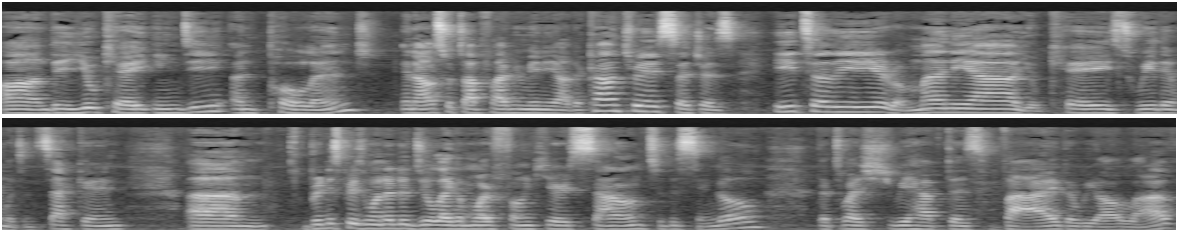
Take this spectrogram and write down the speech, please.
on the UK, India, and Poland. and also top five in many other countries such as Italy, Romania, UK, Sweden was in second. Um, Britney Spears wanted to do like a more funkier sound to the single. That's why she, we have this vibe that we all love.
